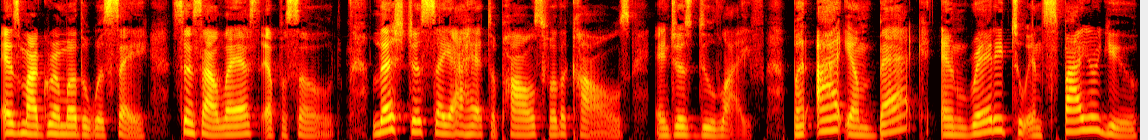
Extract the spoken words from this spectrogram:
as my grandmother would say, since our last episode. Let's just say I had to pause for the calls and just do life. But I am back and ready to inspire you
